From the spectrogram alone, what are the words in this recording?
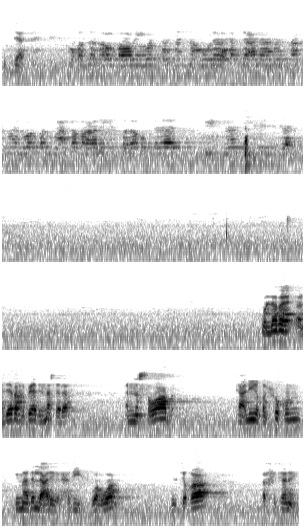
بالدافع وقد ذكر القاضي وجها أنه لا حد على من أكمل الوقت المعلق عليه الطلاق الثلاث بإتمامه للنساء والذي يظهر في هذه المسألة أن الصواب تعليق الحكم بما دل عليه الحديث وهو التقاء الختانين.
